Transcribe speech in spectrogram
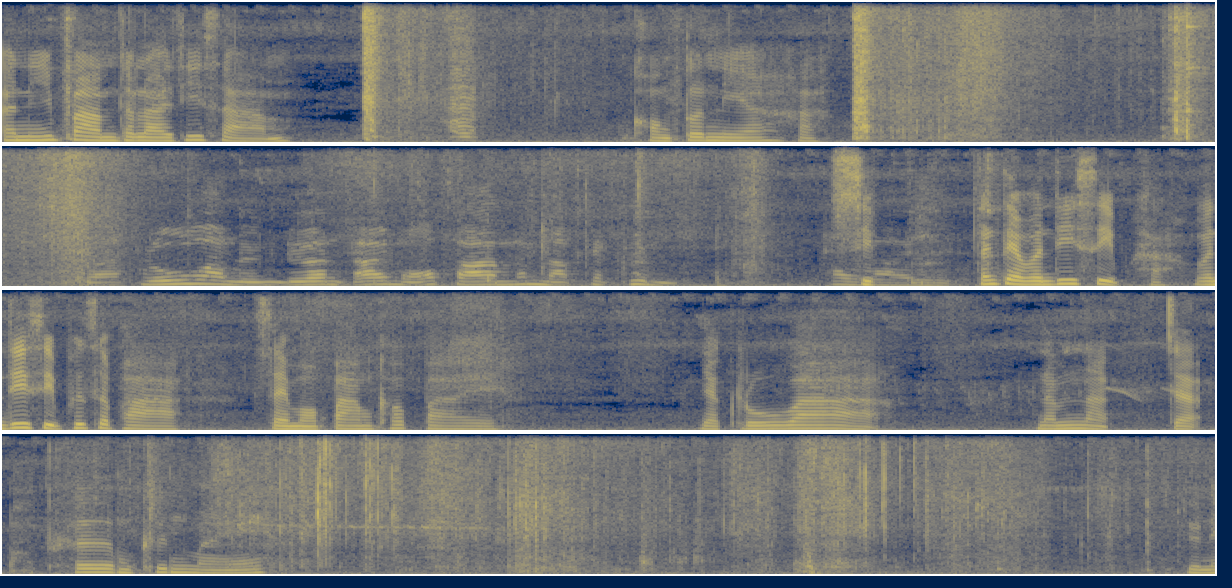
อันนี้ปาล์มทลายที่สามของต้นเนี้ยค่ะ อยากรู้ว่าหนึ่งเดือนใช้หมอปาล์มน้ำหนักจะขึ้นเท่าสิบ ไหร่ตั้งแต่วันที่สิบค่ะ วันที่สิบพฤษภาใส่หมอปาล์มเข้าไป อยากรู้ว่าน้ำหนักจะเพิ่มขึ้นไหม อยู่ใน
